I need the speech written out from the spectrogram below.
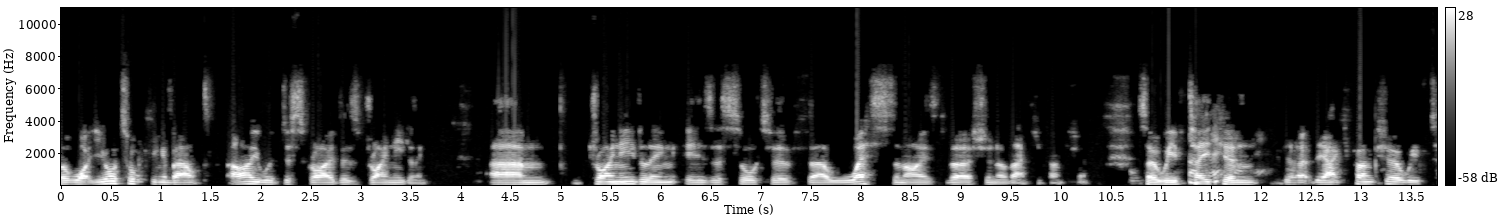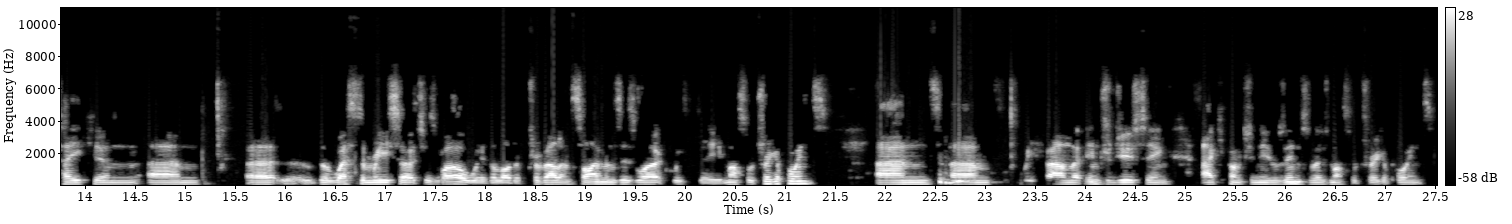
But what you're talking about, I would describe as dry needling. Um, dry needling is a sort of uh, westernized version of acupuncture. So we've taken the, the, acupuncture, we've taken um, uh, the Western research as well with a lot of Travell and Simons' work with the muscle trigger points. And mm-hmm. um, we found that introducing acupuncture needles into those muscle trigger points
